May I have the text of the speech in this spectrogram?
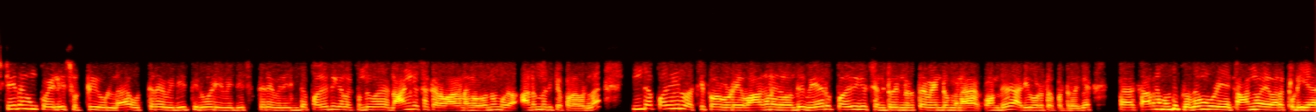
ஸ்ரீரங்கம் கோயிலை சுற்றியுள்ள உத்தர வீதி திருவடி வீதி சித்திர வீதி இந்த பகுதிகளுக்கு வந்து நான்கு சக்கர வாகனங்கள் வந்து அனுமதிக்கப்படவில்லை. இந்த பகுதியில் வசிப்பவர்களுடைய வாகனங்கள் வந்து வேறு பகுதிக்கு சென்று நிறுத்த வேண்டும் என வந்து அறிவுறுத்தப்பட்டிருக்கு. காரணம் வந்து பிரதமருடைய கான்வாய் வரக்கூடிய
